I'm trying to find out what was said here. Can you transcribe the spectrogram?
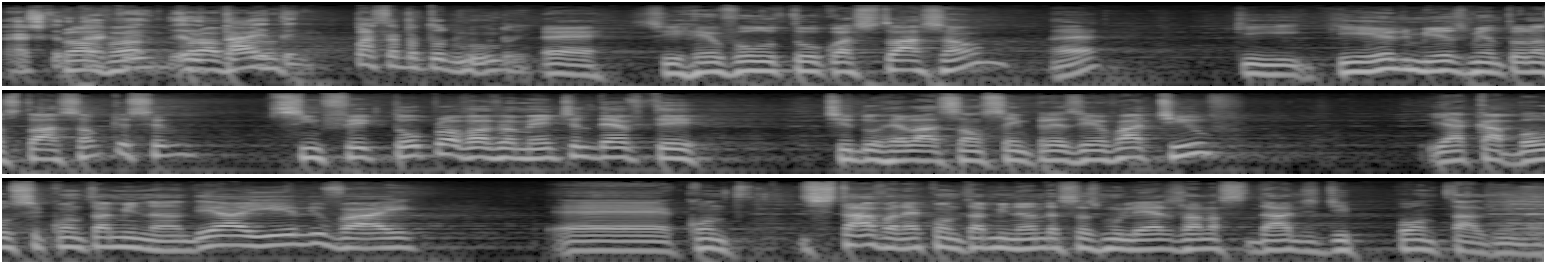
Acho que Prova- ele tá, ele tá e tem que passar pra todo mundo aí. é, se revoltou com a situação, né? Que, que ele mesmo entrou na situação, porque se se infectou, provavelmente ele deve ter tido relação sem preservativo e acabou se contaminando. E aí ele vai. é, estava, né, contaminando essas mulheres lá na cidade de Pontalina.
